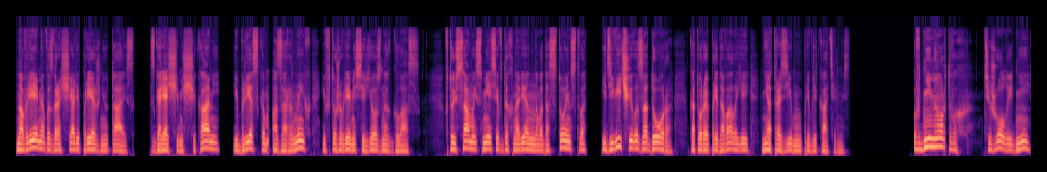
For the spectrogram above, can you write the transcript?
на время возвращали прежнюю Таис с горящими щеками и блеском озорных и в то же время серьезных глаз, в той самой смеси вдохновенного достоинства и девичьего задора, которая придавала ей неотразимую привлекательность. В дни мертвых, тяжелые дни,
